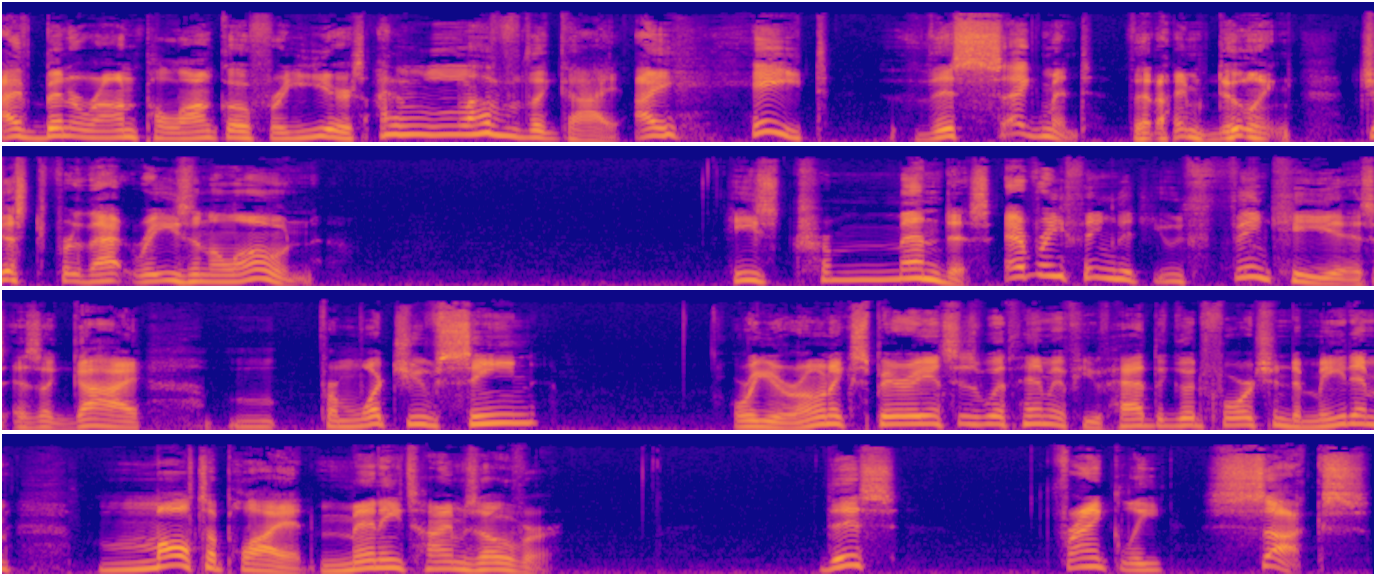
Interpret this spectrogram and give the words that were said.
I've been around Polanco for years. I love the guy. I hate this segment that I'm doing just for that reason alone. He's tremendous. Everything that you think he is as a guy, from what you've seen or your own experiences with him, if you've had the good fortune to meet him, multiply it many times over. This, frankly, sucks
